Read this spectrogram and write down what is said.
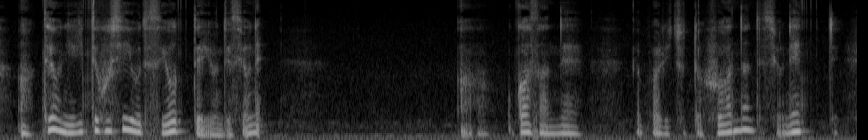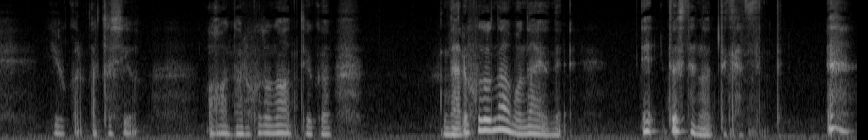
「あ手を握ってほしいようですよ」って言うんですよね。あお母さんねやっぱりちょっと不安なんですよね」って言うから私が「ああなるほどな」っていうか「なるほどな」もないよね「えどうしたの?」って感じだった。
